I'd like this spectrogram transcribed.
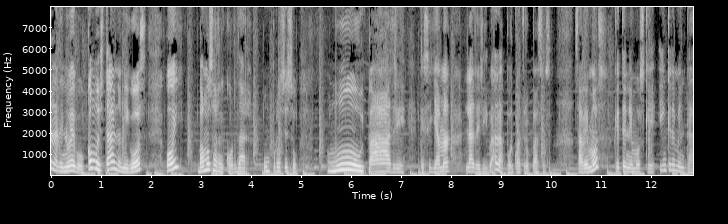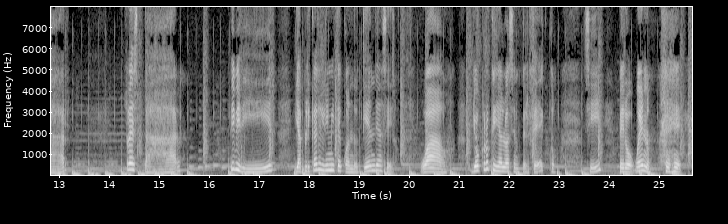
Hola de nuevo, ¿cómo están amigos? Hoy vamos a recordar un proceso muy padre que se llama la derivada por cuatro pasos. Sabemos que tenemos que incrementar, restar, dividir y aplicar el límite cuando tiende a cero. ¡Wow! Yo creo que ya lo hacen perfecto, ¿sí? Pero bueno,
